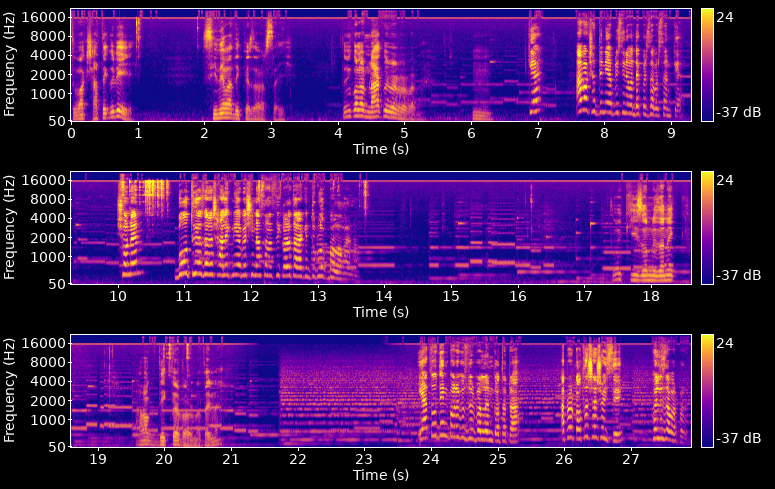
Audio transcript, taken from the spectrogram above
তোমাকে সাথে করে সিনেমা দেখতে যাওয়ার চাই। তুমি কলাম না করবার পারবা না। হুম। কে? আমার সাথে নিয়ে আপনি সিনেমা দেখতে যাবেন কে? শোনেন বউ থুয়ে যারা শালিক নিয়ে বেশি নাচানাচি করে তারা কিন্তু লোক ভালো হয় না। তুমি কি জন্য জানি আমাকে দেখতে পারো না তাই না? এতদিন পরে বুঝতে পারলেন কথাটা। আপনার কথা শেষ হয়েছে হইলে যাবার পারেন।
